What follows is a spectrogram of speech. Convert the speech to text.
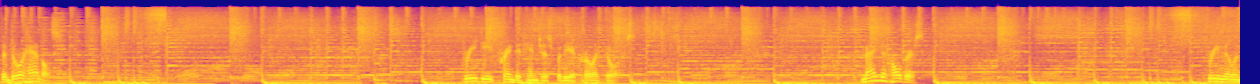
The door handles. Three D printed hinges for the acrylic doors. Magnet holders. 3mm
